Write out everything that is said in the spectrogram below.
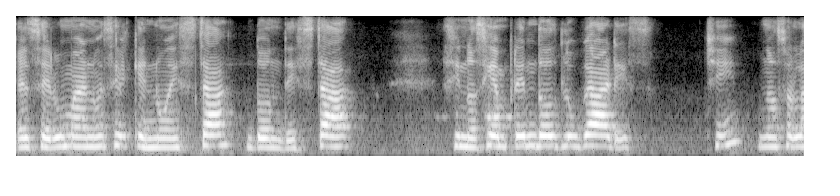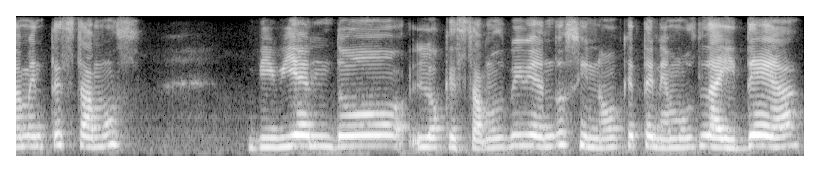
El ser humano es el que no está donde está, sino siempre en dos lugares. ¿sí? No solamente estamos viviendo lo que estamos viviendo, sino que tenemos la idea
